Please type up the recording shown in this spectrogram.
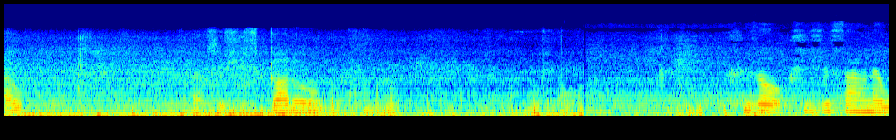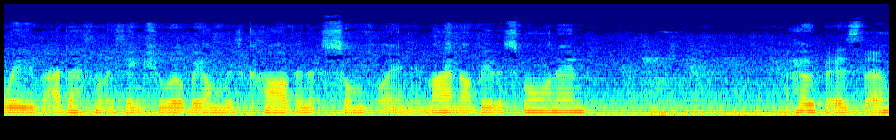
Oh, so she's got up she's up, she's just having a wee, but I definitely think she will be on with calving at some point. It might not be this morning. I hope it is though.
